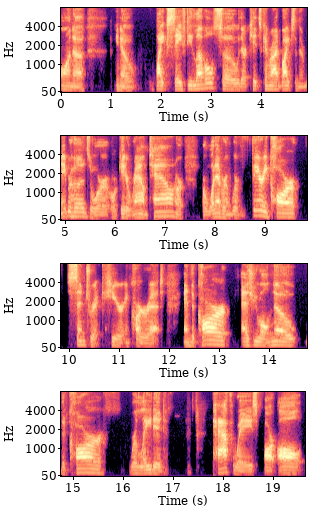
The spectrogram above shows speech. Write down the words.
on a you know bike safety level. So their kids can ride bikes in their neighborhoods or or get around town or or whatever. And we're very car centric here in Carteret and the car as you all know the car related pathways are all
